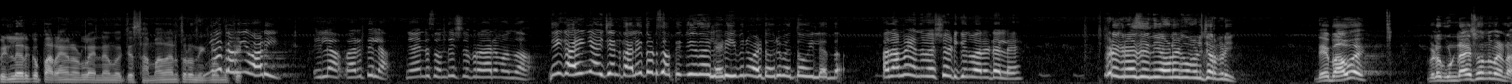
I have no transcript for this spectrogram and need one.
പിള്ളേർക്ക് പറയാനുള്ള എന്നാന്ന് വെച്ചാൽ സമാധാനത്തോടെ നിങ്ങൾ ഇല്ല വരത്തില്ല. ഞാൻ എന്റെ സ്വന്തം ഇഷ്ടപ്രകാരം വന്നതാ. നീ കഴിഞ്ഞ ആഴ്ച എന്റെ തലയത്തോട് സത്യം ചെയ്തതല്ലേടി ഇവനുമായിട്ട് ഒരു ബന്ധവും ഇല്ലെന്ന്. അതമ്മ എന്ന് വിഷം അടിക്കുന്നു പറഞ്ഞിട്ടല്ലേ? ഇവിടെ ഗ്രേസി നീ അവളെ വിളിച്ചിറക്കടി ദേ ബാബു ഇവിടെ ഗുണ്ടായസൊന്നും വേണ്ട.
